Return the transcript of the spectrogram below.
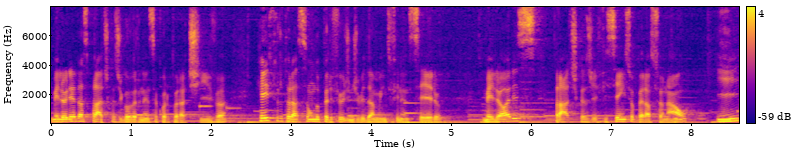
melhoria das práticas de governança corporativa, reestruturação do perfil de endividamento financeiro, melhores práticas de eficiência operacional e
